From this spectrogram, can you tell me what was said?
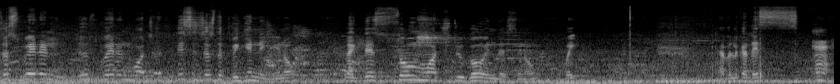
just wait and just wait and watch this is just the beginning you know like there's so much to go in this you know wait have a look at this Mm.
